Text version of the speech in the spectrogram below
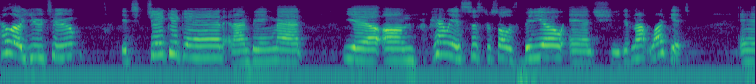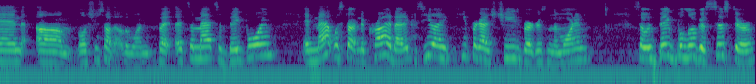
Hello YouTube, it's Jake again, and I'm being mad. Yeah, um, apparently his sister saw this video, and she did not like it. And, um, well, she saw the other one, but it's a Matt's a big boy, and Matt was starting to cry about it, because he, like, he forgot his cheeseburgers in the morning. So his big beluga sister,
